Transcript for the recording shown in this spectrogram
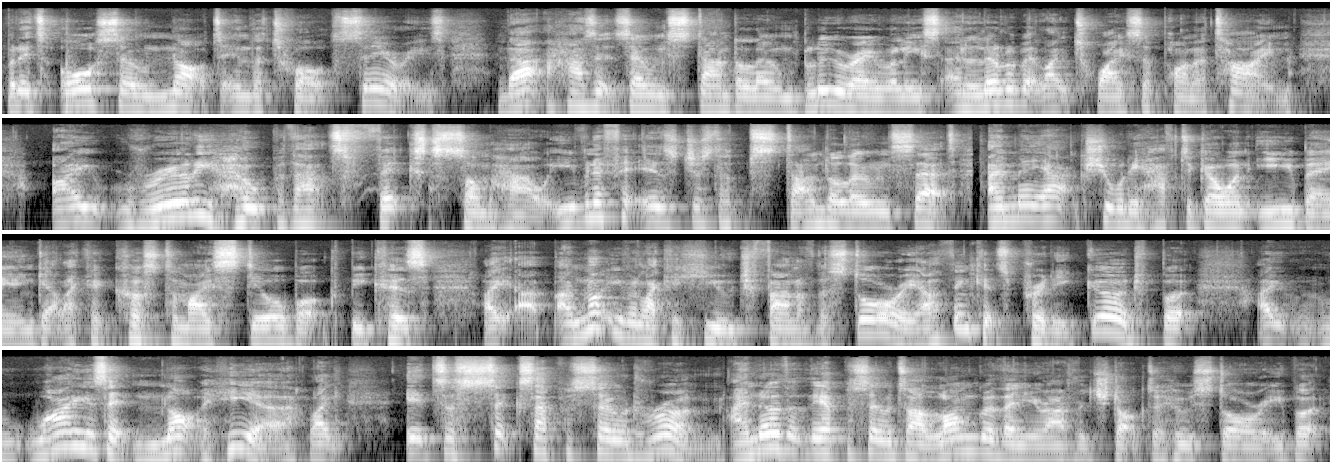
but it's also not in the 12th series. That has its own standalone Blu-ray release a little bit like Twice Upon a Time. I really hope that's fixed somehow, even if it is just a standalone set. I may actually have to go on eBay and get like a customized steelbook because like, I'm not even like a huge fan of the story. I think it's pretty good, but I, why is it not here? Like, it's a six episode run. I know that the episodes are longer than your average Doctor Who story, but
